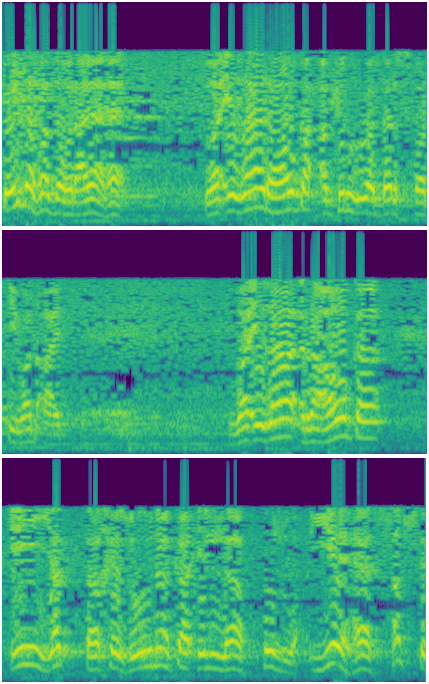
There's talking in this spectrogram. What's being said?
کئی دفعہ دہرایا ہے۔ وہ ایزا راؤ کا اب شروع ہوا درس فورٹی ون آئے وہ ایزا راؤ کا یت تخون کا اللہ یہ ہے سب سے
